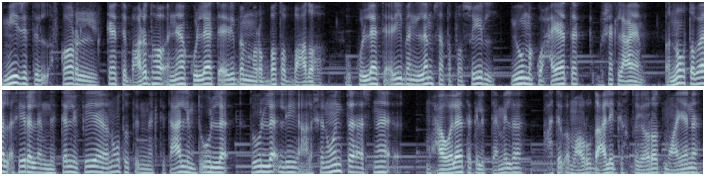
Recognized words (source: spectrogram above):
ميزة الأفكار اللي الكاتب عارضها إنها كلها تقريبا مربطة ببعضها وكلها تقريبا لمسة تفاصيل يومك وحياتك بشكل عام النقطة بقى الأخيرة اللي بنتكلم فيها نقطة إنك تتعلم تقول لأ تقول لأ ليه؟ علشان وأنت أثناء محاولاتك اللي بتعملها هتبقى معروض عليك اختيارات معينة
